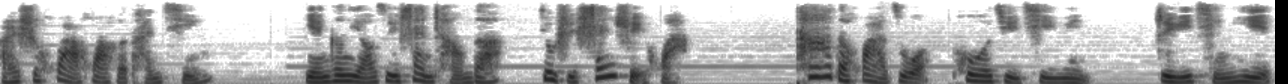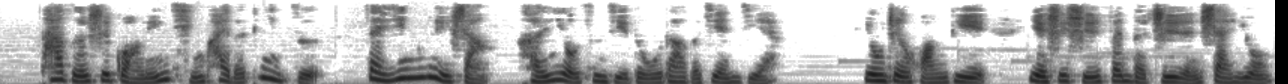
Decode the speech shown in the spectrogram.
而是画画和弹琴。年羹尧最擅长的就是山水画，他的画作颇具气韵。至于琴艺，他则是广陵琴派的弟子，在音律上很有自己独到的见解。雍正皇帝也是十分的知人善用，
